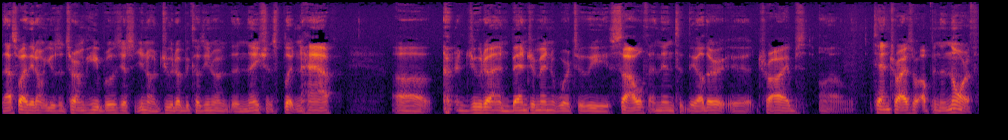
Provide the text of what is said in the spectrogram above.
That's why they don't use the term Hebrews, just you know Judah, because you know the nation split in half. Uh, Judah and Benjamin were to the south, and then to the other uh, tribes. Um, ten tribes were up in the north.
